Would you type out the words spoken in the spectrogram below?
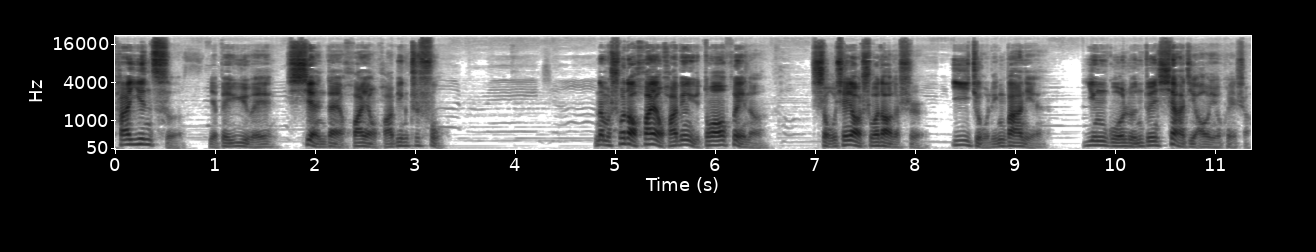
他因此也被誉为现代花样滑冰之父。那么说到花样滑冰与冬奥会呢，首先要说到的是1908年英国伦敦夏季奥运会上，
